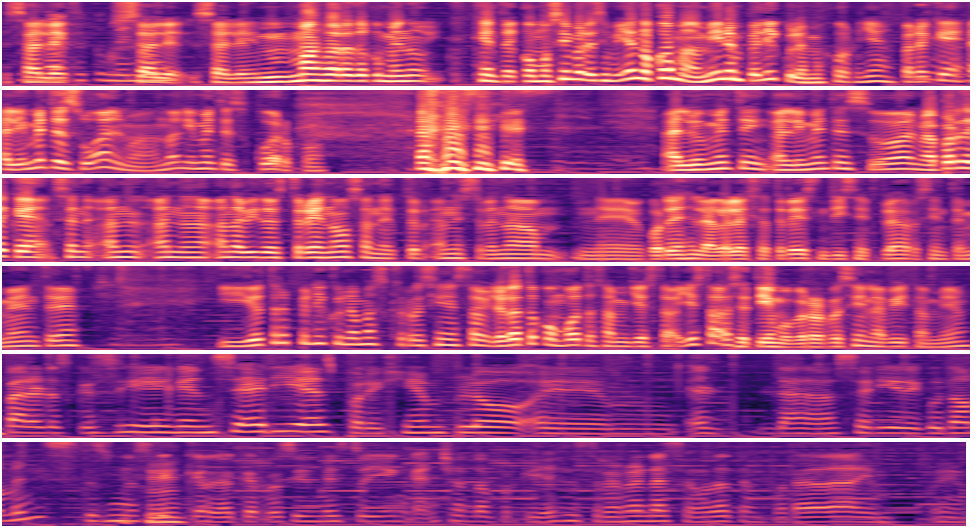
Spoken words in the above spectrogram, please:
sale, un menú. sale, sale más barato que un menú. Gente, como siempre decimos, ya no coman, miren películas mejor, ya. ¿Para qué? Alimenten su alma, no alimenten su cuerpo. Alimenten, alimenten su alma. Aparte que han, han- han- han habido estrenos, han, han estrenado eh, Guardianes de la Galaxia 3 en Disney Plus recientemente. Y otra película más que recién estaba. El gato con botas también ya estaba. Ya estaba hace tiempo, pero recién la vi también. Para los que siguen series, por ejemplo, eh, el- la serie de Good Omens, que es una serie en la que recién me estoy enganchando porque ya se estrenó en la segunda temporada en, en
